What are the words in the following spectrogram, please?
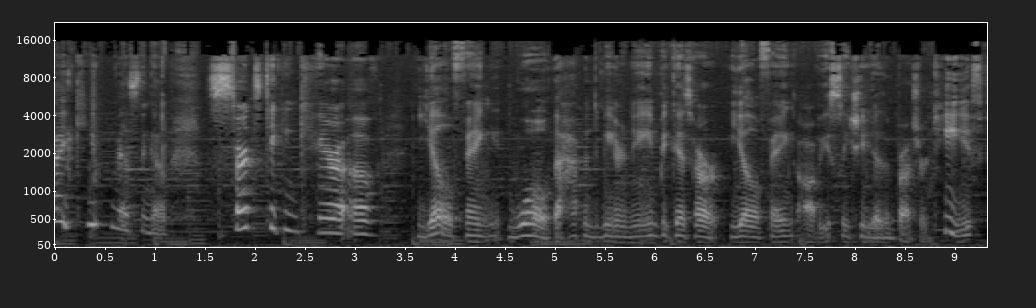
I keep messing up. Starts taking care of Yellowfang. Whoa, that happened to be her name because her Yellowfang, obviously she doesn't brush her teeth.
